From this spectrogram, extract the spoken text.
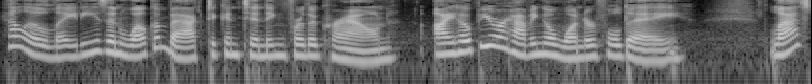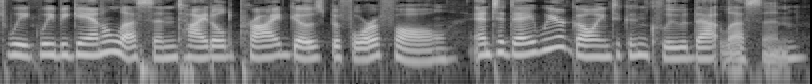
Hello, ladies, and welcome back to Contending for the Crown. I hope you are having a wonderful day. Last week we began a lesson titled Pride Goes Before a Fall, and today we are going to conclude that lesson.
